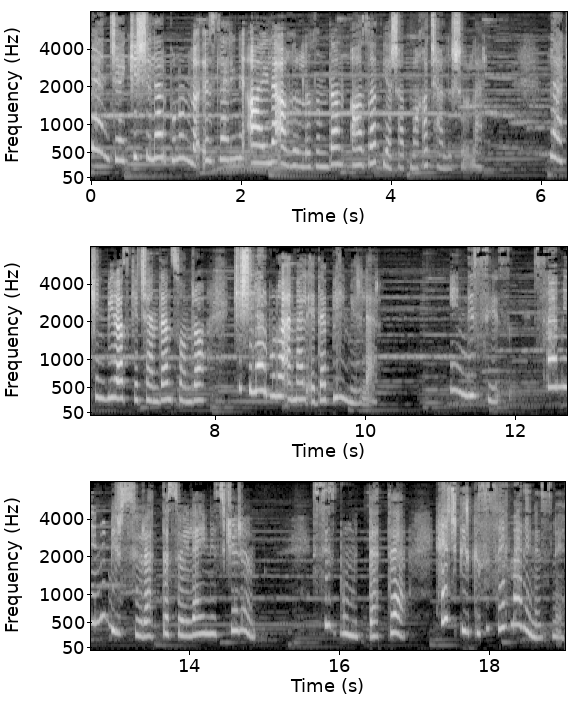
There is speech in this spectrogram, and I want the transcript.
Məncə kişilər bununla özlərini ailə ağırlığından azad yaşatmağa çalışırlar. Lakin biraz keçəndən sonra kişilər buna əməl edə bilmirlər. İndi siz səmimi bir surətdə söyləyiniz görüm. Siz bu müddətdə heç bir qızı sevmədinizmi?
